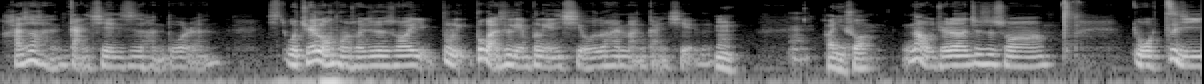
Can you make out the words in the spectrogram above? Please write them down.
还是很感谢，就是很多人。我觉得笼统说，就是说不理，不管是联不联系，我都还蛮感谢的。好，你说。那我觉得就是说，我自己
